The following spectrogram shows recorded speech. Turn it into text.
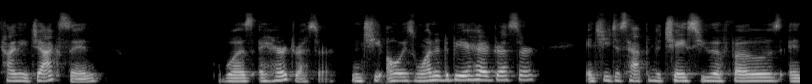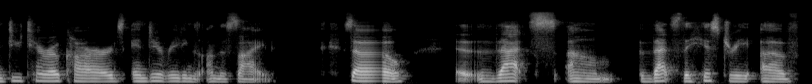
Connie Jackson, was a hairdresser. And she always wanted to be a hairdresser. And she just happened to chase UFOs and do tarot cards and do readings on the side. So uh, that's um, that's the history of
